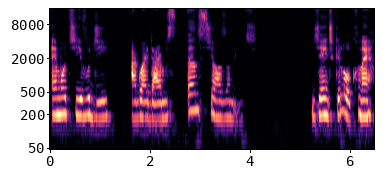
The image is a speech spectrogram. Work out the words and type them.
é motivo de aguardarmos ansiosamente. Gente, que louco, né?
